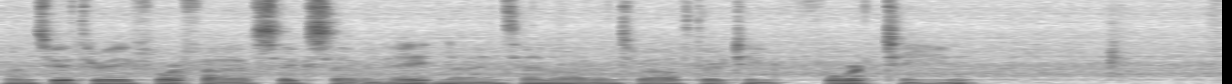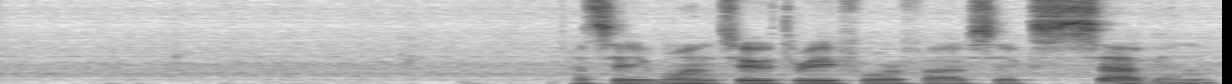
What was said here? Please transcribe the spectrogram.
One, two, three, four, five, six, seven, eight, nine, ten, eleven, twelve, thirteen, fourteen. Let's see, one, two, three, four, five, six, seven.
